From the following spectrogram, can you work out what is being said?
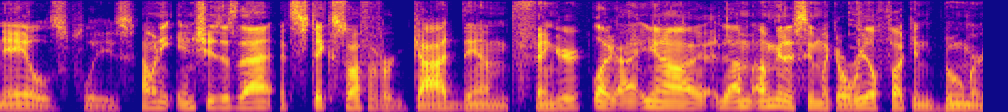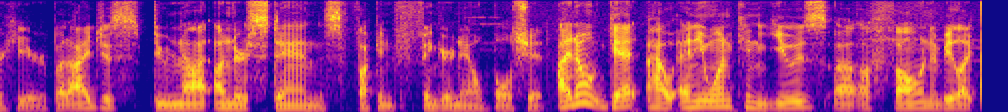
nails, please? How many inches is that? It sticks off of her goddamn finger. Look, I, you know, I- I'm, I'm gonna seem like a real fucking boomer here, but I just do not understand this fucking fingernail bullshit. I don't get how anyone can use uh, a phone and be like,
